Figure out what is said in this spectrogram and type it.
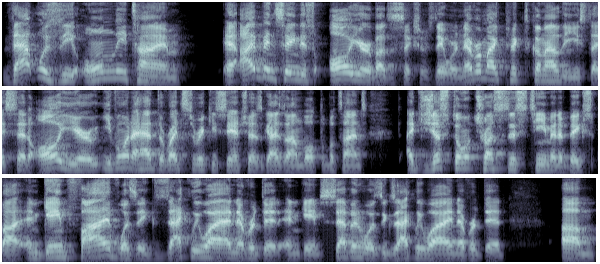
That was the only time. I've been saying this all year about the Sixers. They were never my pick to come out of the East. I said all year, even when I had the rights to Ricky Sanchez guys on multiple times, I just don't trust this team in a big spot. And game five was exactly why I never did. And game seven was exactly why I never did. Um,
